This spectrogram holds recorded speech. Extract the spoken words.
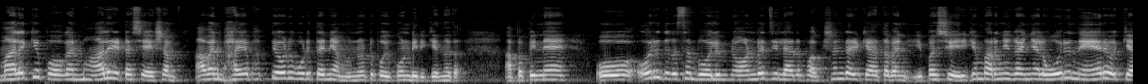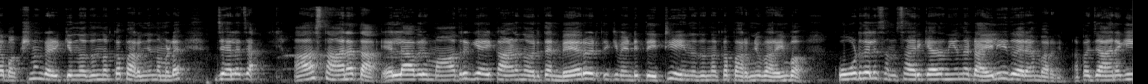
മലയ്ക്ക് പോകാൻ മാലയിട്ട ശേഷം അവൻ ഭയഭക്തിയോടുകൂടി തന്നെയാണ് മുന്നോട്ട് പോയിക്കൊണ്ടിരിക്കുന്നത്. അപ്പം പിന്നെ ഓ ഒരു ദിവസം പോലും നോൺ വെജ് ഇല്ലാതെ ഭക്ഷണം കഴിക്കാത്തവൻ ഇപ്പം ശരിക്കും പറഞ്ഞു കഴിഞ്ഞാൽ ഒരു നേരമൊക്കെയാണ് ഭക്ഷണം കഴിക്കുന്നതെന്നൊക്കെ പറഞ്ഞ് നമ്മുടെ ജലജ ആ സ്ഥാനത്താ എല്ലാവരും മാതൃകയായി കാണുന്ന ഒരുത്തൻ വേറൊരുത്തിക്ക് വേണ്ടി തെറ്റ് ചെയ്യുന്നതെന്നൊക്കെ പറഞ്ഞു പറയുമ്പോൾ കൂടുതൽ സംസാരിക്കാതെ നീ ഒന്ന് ഡയൽ ചെയ്ത് തരാൻ പറഞ്ഞു. അപ്പോൾ ജാനകി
